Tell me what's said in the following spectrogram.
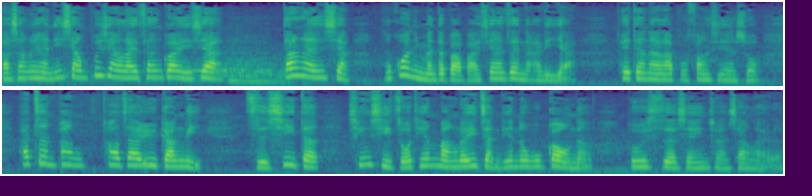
朝上面喊：“你想不想来参观一下？”“当然想，不过你们的爸爸现在在哪里呀？”佩特纳拉不放心地说：“他正泡泡在浴缸里。”仔细的清洗昨天忙了一整天的污垢呢。路易斯的声音传上来了。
